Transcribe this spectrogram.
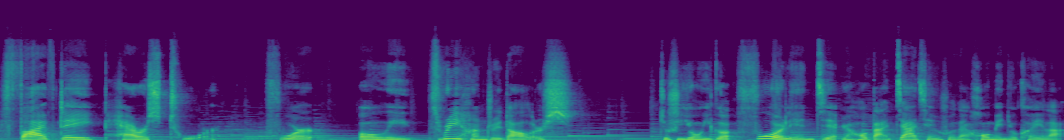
five day Paris tour for only $300. 就是用一个 for 连接，然后把价钱说在后面就可以了。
